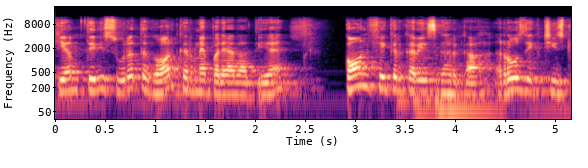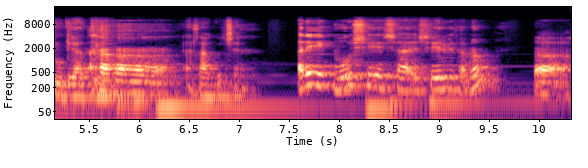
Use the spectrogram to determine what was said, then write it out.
कि अब तेरी सूरत गौर करने पर याद आती है? कौन फ़िक्र करे इस घर का? रोज एक चीज़ टूट जाती हाँ। है। ऐसा कुछ है। अरे एक वो शेर शेर भी था ना? अ,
